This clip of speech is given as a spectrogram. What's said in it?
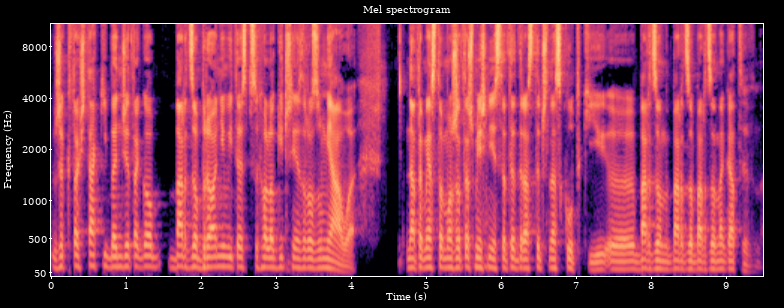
że ktoś taki będzie tego bardzo bronił i to jest psychologicznie zrozumiałe. Natomiast to może też mieć niestety drastyczne skutki, y, bardzo, bardzo, bardzo negatywne.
